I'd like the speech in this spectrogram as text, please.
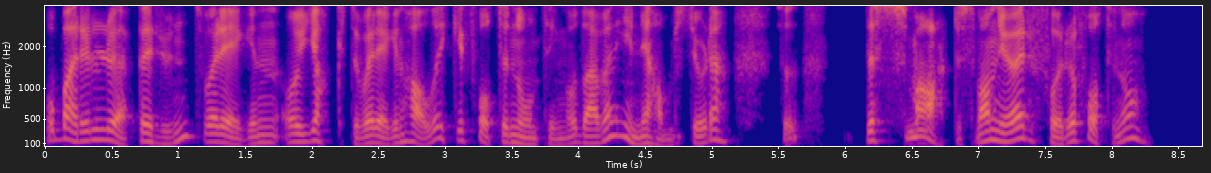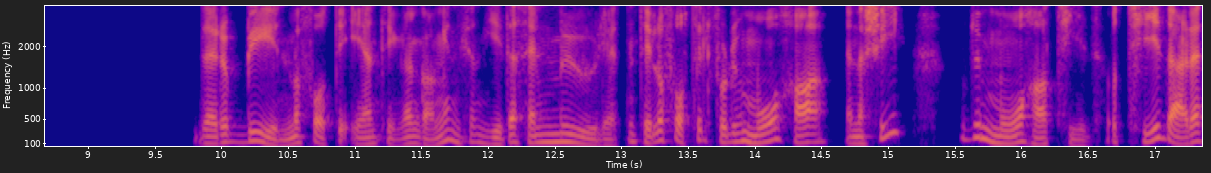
å bare løpe rundt vår egen og jakte vår egen hale, ikke få til noen ting. Og da er vi inne i hamsterhjulet. Så det smarteste man gjør for å få til noe, det er å begynne med å få til én ting av gangen. Gi deg selv muligheten til å få til, for du må ha energi, og du må ha tid. Og tid er det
